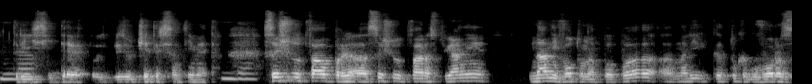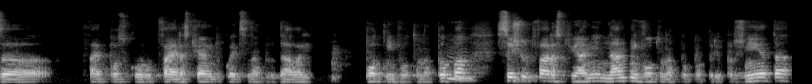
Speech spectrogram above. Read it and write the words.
Да. 39, т.е. близо 4 см. Да. Същото, това, същото това разстояние на нивото на пъпа, нали, тук говоря за това е по-скоро, това е разстоянието, което са наблюдавали под нивото на пъпа. Mm-hmm. Също това разстояние на нивото на пъпа при упражненията.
